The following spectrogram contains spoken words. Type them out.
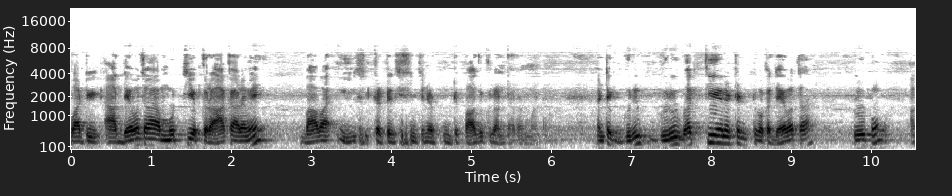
వాటి ఆ దేవతా మూర్తి యొక్క ఆకారమే బాబా ఈ ఇక్కడ ప్రతిష్ఠించినటువంటి పాదుకులు అంటారనమాట అంటే గురు గురుభక్తి అనేటువంటి ఒక దేవత రూపం ఆ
